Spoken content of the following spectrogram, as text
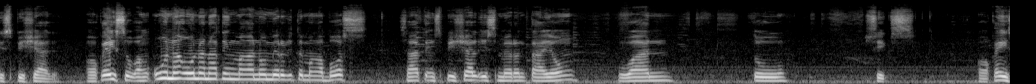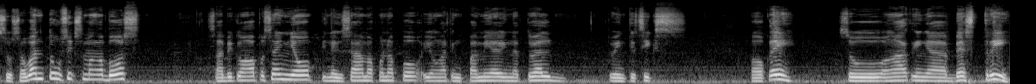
special okay so ang una-una nating mga numero dito mga boss sa ating special is meron tayong 1 2, 6. Okay, so sa 1, 2, 6 mga boss, sabi ko nga po sa inyo, pinagsama ko na po yung ating pamiring na 12, 26. Okay, so ang ating ah, best 3,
